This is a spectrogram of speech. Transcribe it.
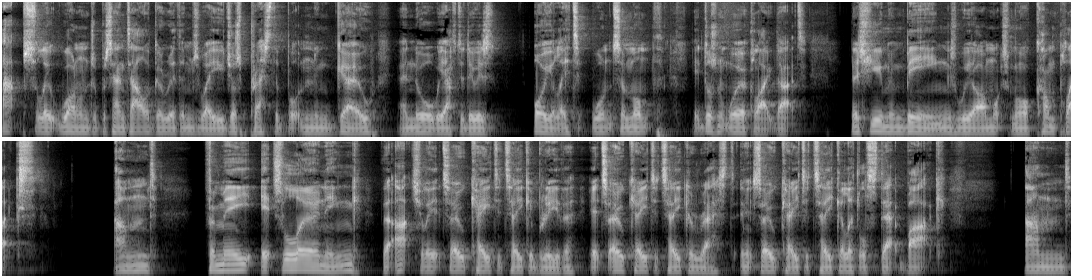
absolute 100% algorithms where you just press the button and go, and all we have to do is oil it once a month. It doesn't work like that. As human beings, we are much more complex. And for me, it's learning that actually it's okay to take a breather, it's okay to take a rest, and it's okay to take a little step back and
